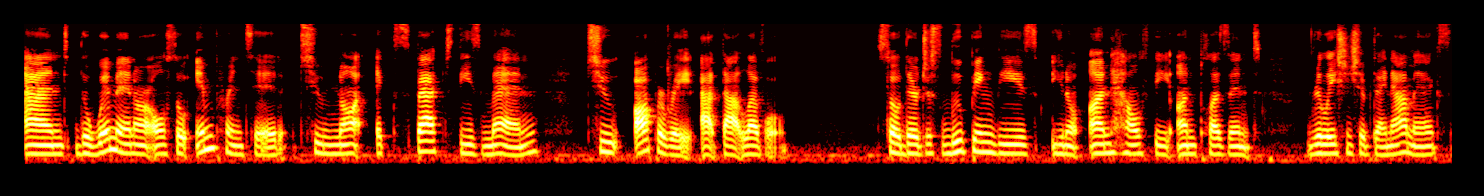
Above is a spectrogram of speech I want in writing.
And the women are also imprinted to not expect these men to operate at that level. So they're just looping these, you know, unhealthy, unpleasant relationship dynamics,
